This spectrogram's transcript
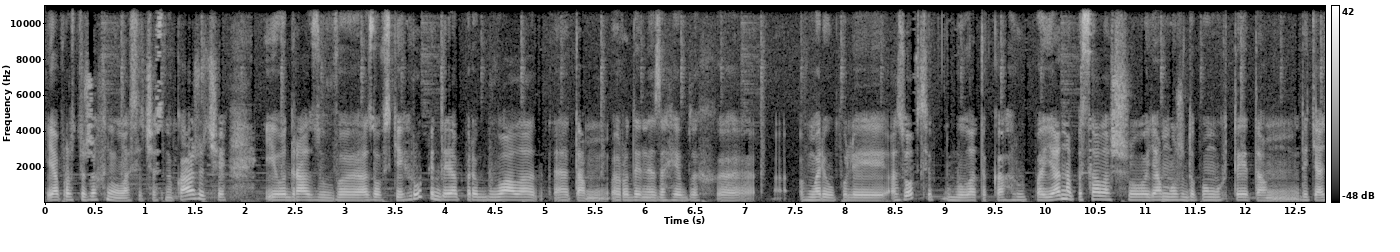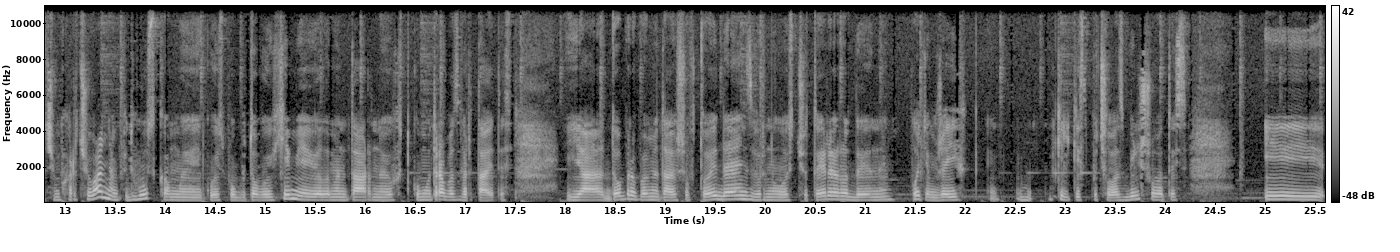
я просто жахнулася, чесно кажучи. І одразу в Азовській групі, де я перебувала, е, там родини загиблих е, в Маріуполі азовців, була така група. Я написала, що я можу допомогти там дитячим харчуванням, підгузками, якоюсь побутовою хімією елементарною. Кому треба, звертайтесь. Я добре пам'ятаю, що в той день звернулось чотири родини. Потім вже їх кількість почала збільшуватись. І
